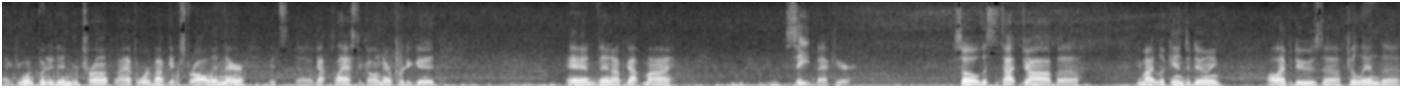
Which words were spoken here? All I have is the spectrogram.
Like if you want to put it in your trunk and I have to worry about getting straw in there. It's uh, got plastic on there pretty good. And then I've got my seed back here. So this is the type job uh, you might look into doing. All I have to do is uh, fill in the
